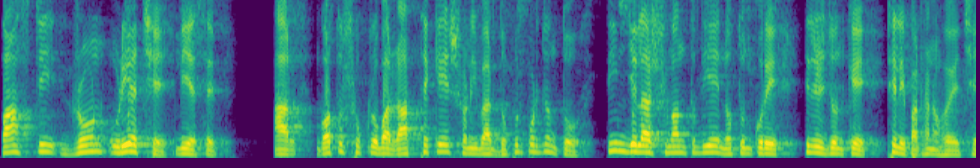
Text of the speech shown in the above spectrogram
পাঁচটি ড্রোন উড়িয়েছে বিএসএফ। আর গত শুক্রবার রাত থেকে শনিবার দুপুর পর্যন্ত তিন জেলার সীমান্ত দিয়ে নতুন করে তিরিশ জনকে ঠেলে পাঠানো হয়েছে।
